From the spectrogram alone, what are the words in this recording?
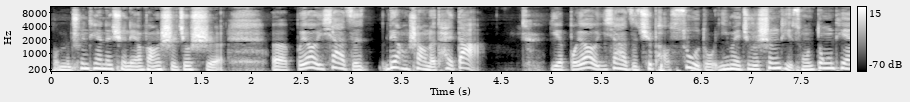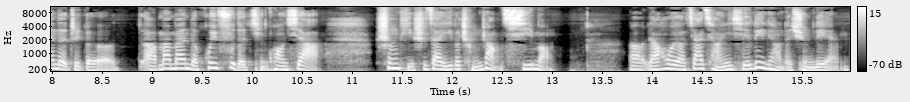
我们春天的训练方式就是，呃，不要一下子量上的太大，也不要一下子去跑速度，因为就是身体从冬天的这个啊慢慢的恢复的情况下，身体是在一个成长期嘛，呃，然后要加强一些力量的训练。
